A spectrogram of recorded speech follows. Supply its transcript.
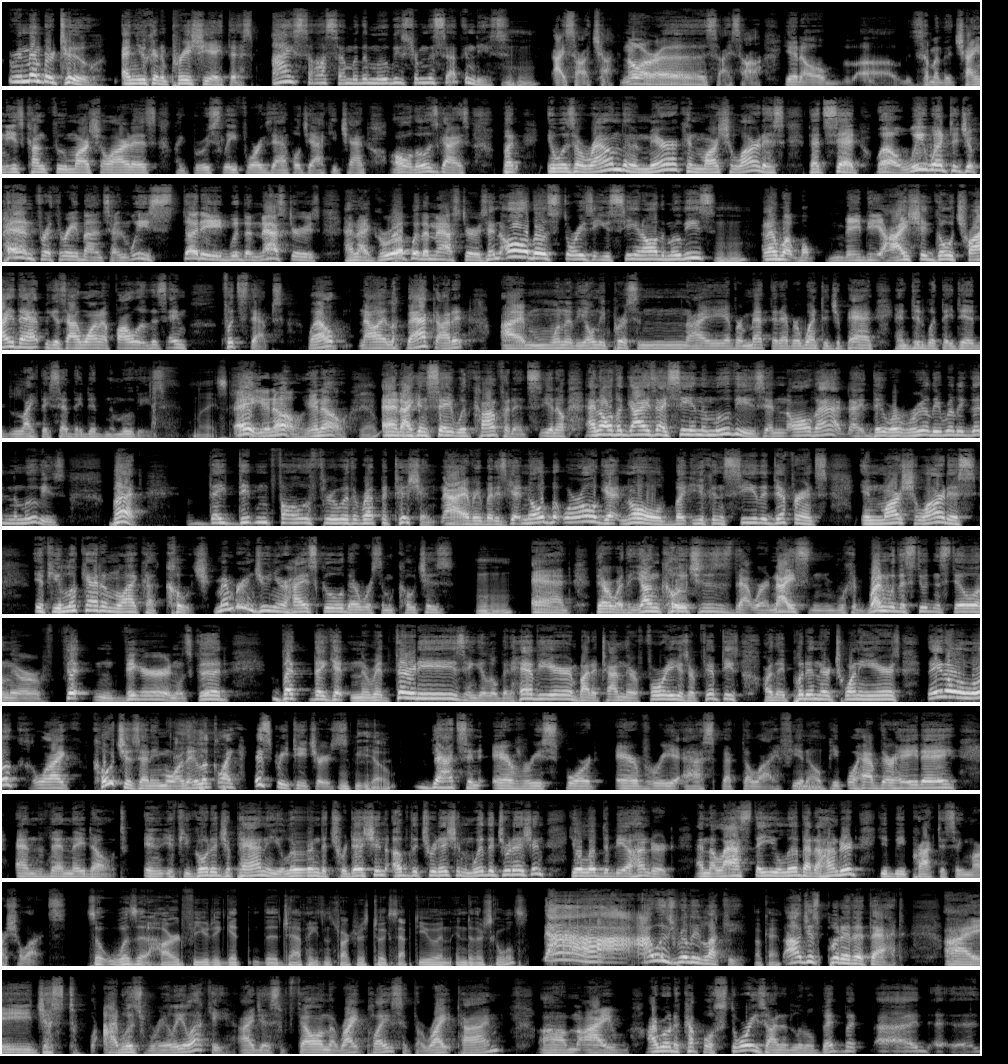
Remember too, and you can appreciate this. I saw some of the movies from the 70s. Mm-hmm. I saw Chuck Norris. I saw, you know, uh, some of the Chinese kung fu martial artists like Bruce Lee, for example, Jackie Chan, all those guys. But it was around the American martial artists that said, well, we went to Japan for three months and we studied with the masters and I grew up with the masters and all those stories that you see in all the movies. Mm-hmm. And I went, well, maybe I should go try that because I want to follow the same footsteps. Well, now I look back on it, I'm one of the only person I ever met that ever went to Japan and did what they did like they said they did in the movies. Nice. Hey, you know, you know, yep. and I can say with confidence, you know, and all the guys I see in the movies and all that, I, they were really, really good in the movies, but they didn't follow through with the repetition. Now everybody's getting old, but we're all getting old, but you can see the difference in martial artists if you look at him like a coach, remember in junior high school, there were some coaches mm-hmm. and there were the young coaches that were nice and could run with the students still and they were fit and vigor and was good. But they get in their mid 30s and get a little bit heavier. And by the time they're 40s or 50s, or they put in their 20 years, they don't look like coaches anymore. They look like history teachers. Yep that's in every sport, every aspect of life. You know, mm-hmm. people have their heyday and then they don't. And if you go to Japan and you learn the tradition of the tradition with the tradition, you'll live to be a hundred. And the last day you live at a hundred, you'd be practicing martial arts. So was it hard for you to get the Japanese instructors to accept you and into their schools? Ah, I was really lucky. Okay. I'll just put it at that. I just, I was really lucky. I just fell in the right place at the right time. Um, I, I wrote a couple of stories on it a little bit, but, uh,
